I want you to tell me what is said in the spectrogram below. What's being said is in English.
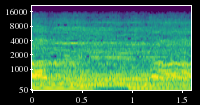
Maria.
